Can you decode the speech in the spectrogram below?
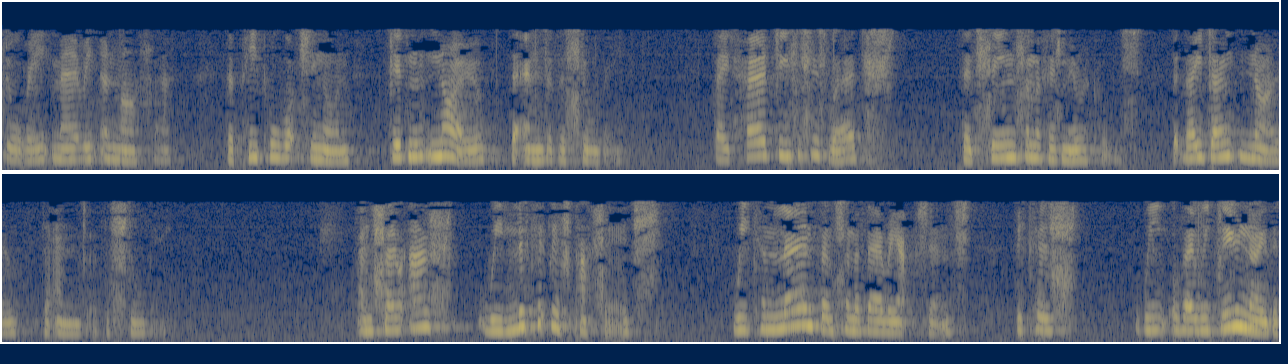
story, Mary and Martha, the people watching on, didn't know the end of the story. They'd heard Jesus' words, they'd seen some of his miracles, but they don't know the end of the story. And so as we look at this passage, we can learn from some of their reactions because we, although we do know the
